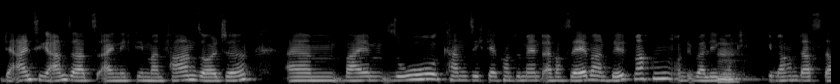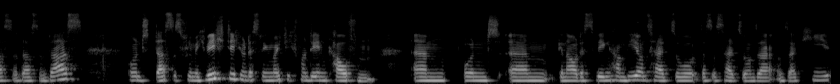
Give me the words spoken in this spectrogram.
der einzige Ansatz eigentlich, den man fahren sollte, ähm, weil so kann sich der Konsument einfach selber ein Bild machen und überlegen, mhm. okay, die machen das, das und das und das und das ist für mich wichtig und deswegen möchte ich von denen kaufen. Ähm, und ähm, genau deswegen haben wir uns halt so, das ist halt so unser, unser Key.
